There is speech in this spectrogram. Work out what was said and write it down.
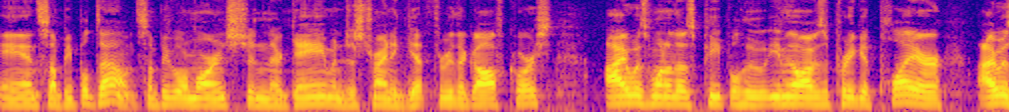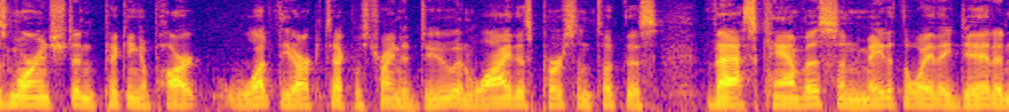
and some people don't. Some people are more interested in their game and just trying to get through the golf course. I was one of those people who, even though I was a pretty good player, I was more interested in picking apart what the architect was trying to do and why this person took this vast canvas and made it the way they did. And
